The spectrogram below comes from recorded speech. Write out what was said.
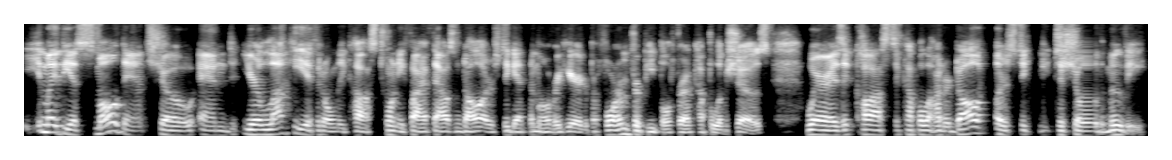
it might be a small dance show, and you're lucky if it only costs twenty five thousand dollars to get them over here to perform for people for a couple of shows, whereas it costs a couple of hundred dollars to to show the movie.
